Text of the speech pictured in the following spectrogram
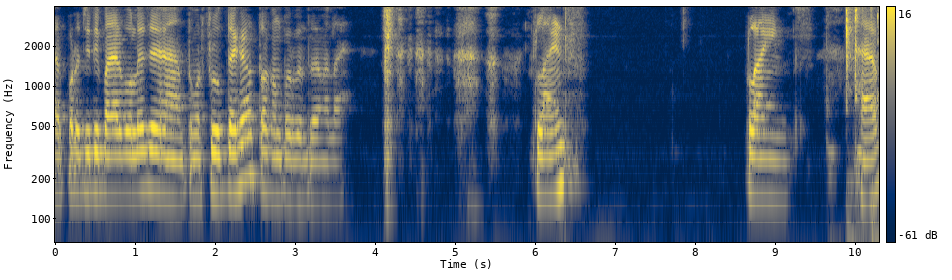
এরপরে যদি বায়ার বলে যে হ্যাঁ তোমার প্রুফ দেখাও, তখন পড়বেন ঝামেলায়। Clients clients have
